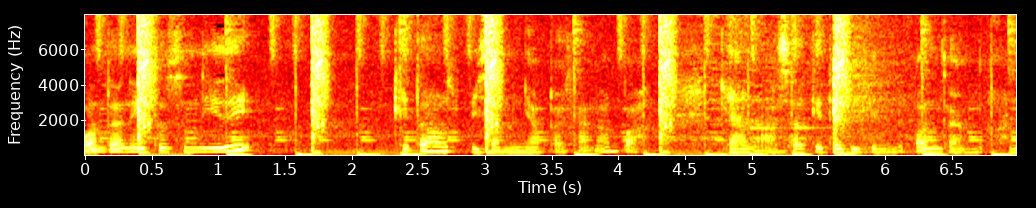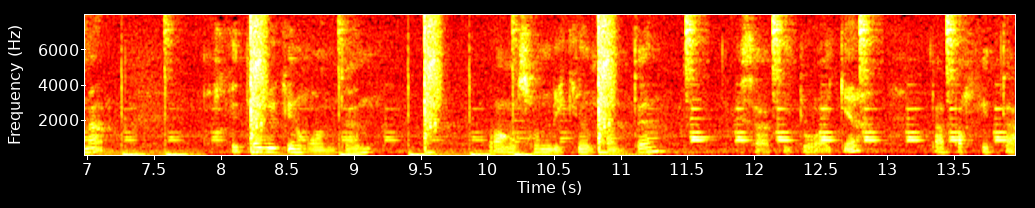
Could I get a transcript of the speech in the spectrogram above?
Konten itu sendiri kita harus bisa menyampaikan apa? Jangan asal kita bikin konten karena kita bikin konten langsung bikin konten saat itu aja tanpa kita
